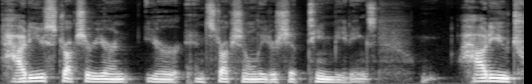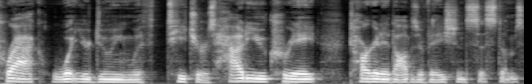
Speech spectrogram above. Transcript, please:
how do you structure your, your instructional leadership team meetings? How do you track what you're doing with teachers? How do you create targeted observation systems?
